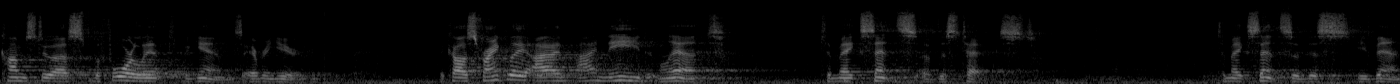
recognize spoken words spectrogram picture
comes to us before Lent begins every year. Because frankly, I, I need Lent to make sense of this text to make sense of this event.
